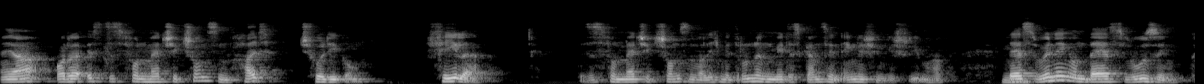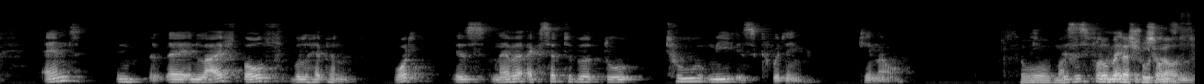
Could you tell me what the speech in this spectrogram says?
Ja, oder ist es von Magic Johnson? Halt, Entschuldigung. Fehler. Das ist von Magic Johnson, weil ich mit Runden mir das Ganze in Englisch hingeschrieben habe. Hm. There's winning and there's losing. And in, äh, in life both will happen. What is never acceptable to, to me is quitting. Genau. So macht Das ist so von der Magic Johnson. draus.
